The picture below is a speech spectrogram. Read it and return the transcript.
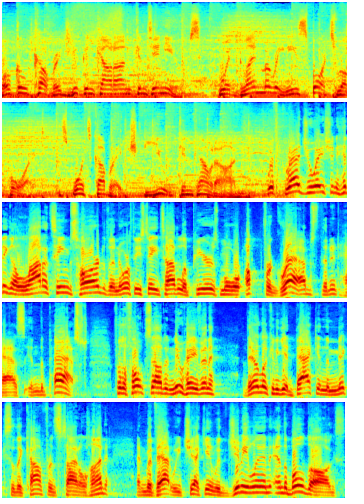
Local coverage you can count on continues with Glenn Marini's Sports Report. Sports coverage you can count on. With graduation hitting a lot of teams hard, the Northeast 8 title appears more up for grabs than it has in the past. For the folks out in New Haven, they're looking to get back in the mix of the conference title hunt. And with that, we check in with Jimmy Lynn and the Bulldogs.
